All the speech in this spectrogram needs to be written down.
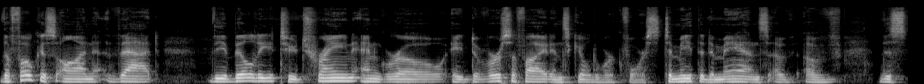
the focus on that the ability to train and grow a diversified and skilled workforce to meet the demands of, of this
